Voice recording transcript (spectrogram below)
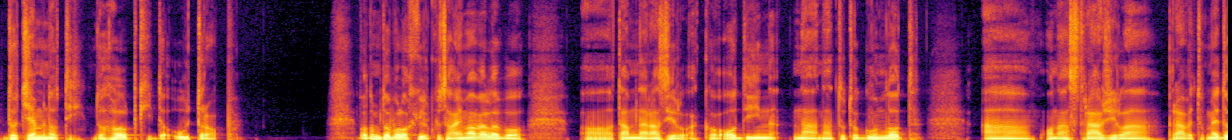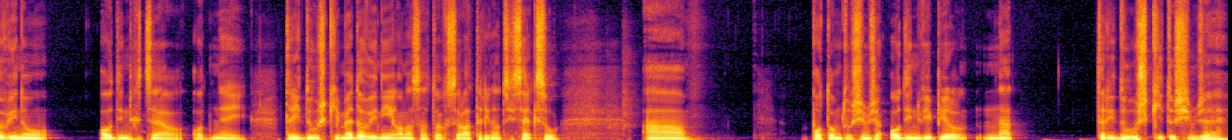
do temnoty, do hĺbky, do útrop. Potom to bolo chvíľku zaujímavé, lebo o, tam narazil ako Odín na, na túto Gunlot a ona strážila práve tú medovinu. Odin chcel od nej tri dúšky medoviny, ona sa to chcela tri noci sexu a potom tuším, že Odin vypil na tri dúšky, tuším, že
